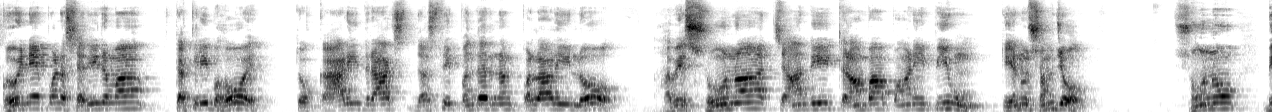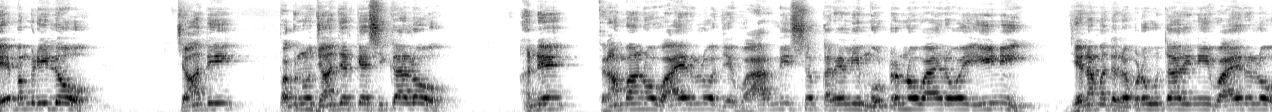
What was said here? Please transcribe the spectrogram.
કોઈને પણ શરીરમાં તકલીફ હોય તો કાળી દ્રાક્ષ દસથી પંદર નંગ પલાળી લો. હવે સોના, ચાંદી, ત્રાંબા, પાણી પીવું, તેનું સમજો. સોનું બે બંગડી લો, ચાંદી પગનું ઝાંઝર કે સિક્કા લો, અને ત્રાંબાનો વાયર લો, જે વાર્નિશ કરેલી મોટરનો વાયર હોય એની જેનામાંથી રબડ ઉતારીની વાયર લો,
